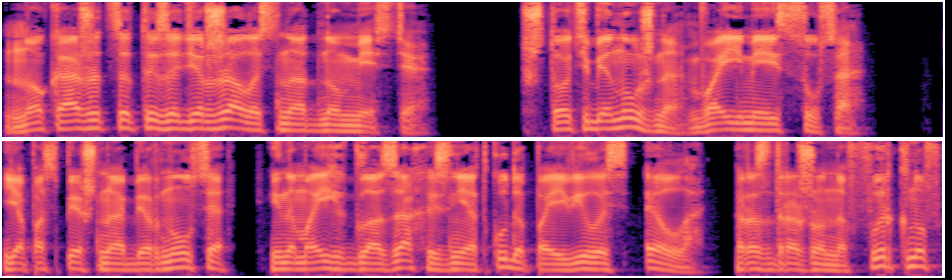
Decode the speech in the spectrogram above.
Но, кажется, ты задержалась на одном месте. Что тебе нужно во имя Иисуса?» Я поспешно обернулся, и на моих глазах из ниоткуда появилась Элла. Раздраженно фыркнув,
